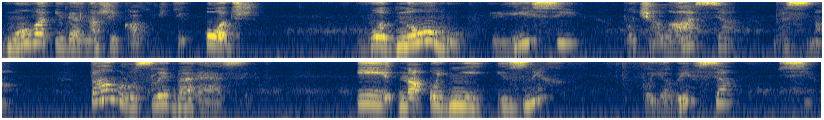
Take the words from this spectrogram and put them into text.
мова іде в нашій казочці. Отже, в одному лісі почалася весна. Там росли берези. І на одній із них появився сік.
